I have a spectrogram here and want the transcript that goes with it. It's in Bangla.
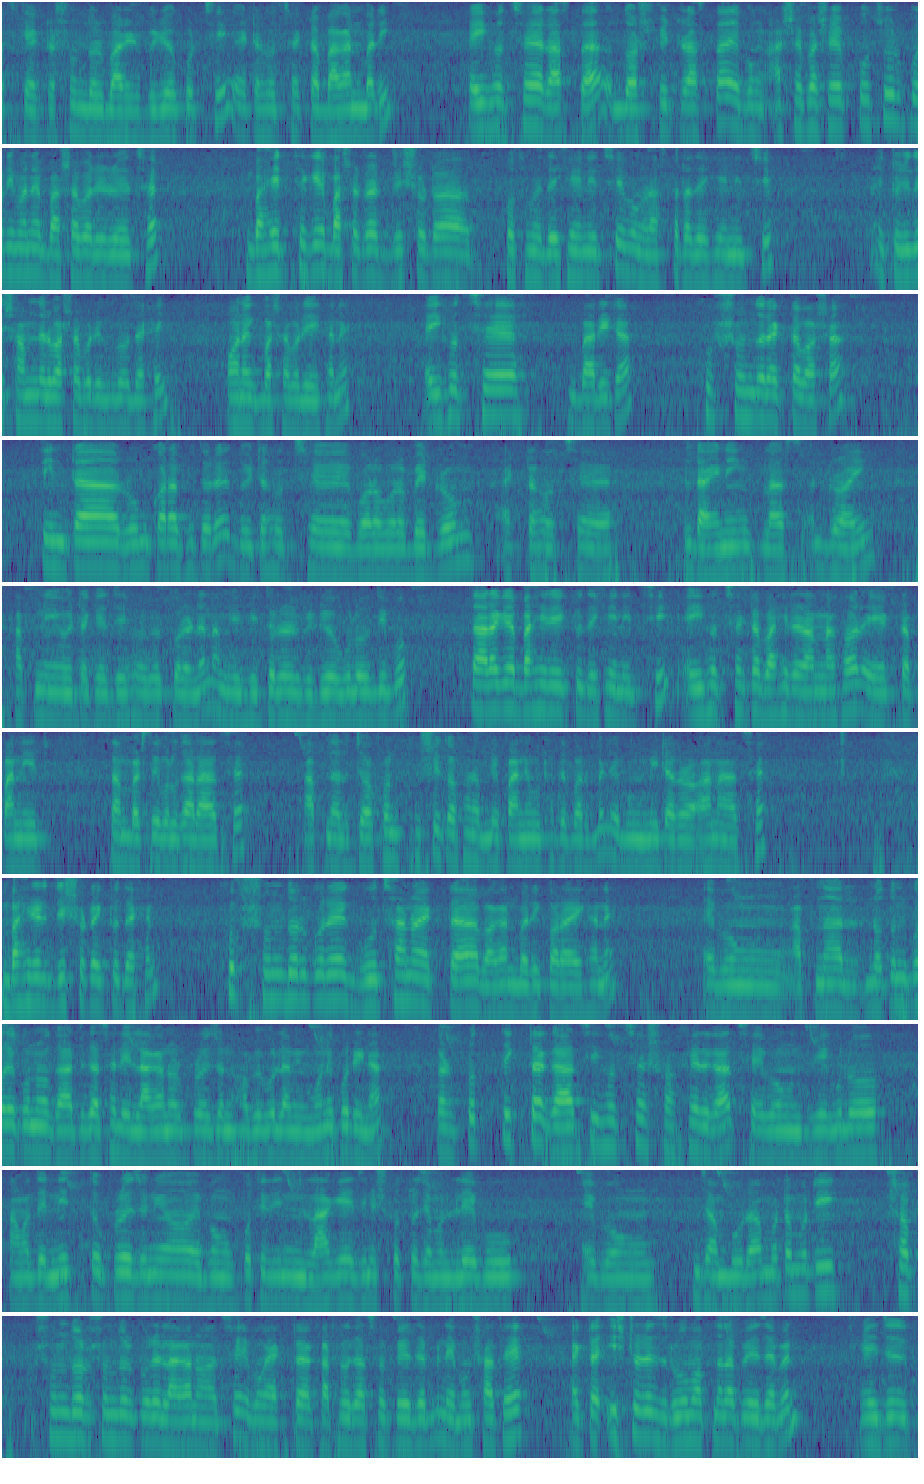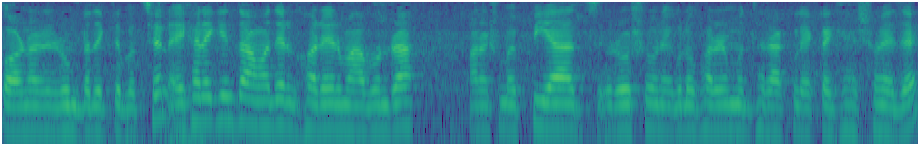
আজকে একটা সুন্দর বাড়ির ভিডিও করছি। এটা হচ্ছে একটা বাগান বাড়ি। এই হচ্ছে রাস্তা, দশ ফিট রাস্তা এবং আশেপাশে প্রচুর পরিমাণে বাসা বাড়ি রয়েছে। বাহির থেকে বাসাটার দৃশ্যটা প্রথমে দেখিয়ে নিচ্ছি এবং রাস্তাটা দেখিয়ে নিচ্ছি। একটু যদি সামনের বাসা বাড়িগুলো দেখাই, অনেক বাসা বাড়ি এখানে। এই হচ্ছে বাড়িটা। খুব সুন্দর একটা বাসা। তিনটা রুম করা ভিতরে, দুইটা হচ্ছে বড় বড় বেডরুম একটা হচ্ছে ডাইনিং প্লাস ড্রয়িং আপনি ওইটাকে যেভাবে করে নেন, আমি ভিতরের ভিডিওগুলো দিব। তার আগে বাহিরে একটু দেখিয়ে নিচ্ছি। এই হচ্ছে একটা বাহিরে রান্নাঘর, এই একটা পানির সাবমার্সিবল গাড়া আছে। আপনার যখন খুশি তখন আপনি পানি উঠাতে পারবেন এবং মিটারও আনা আছে। বাহিরের দৃশ্যটা একটু দেখেন। খুব সুন্দর করে গোছানো একটা বাগান বাড়ি করা এখানে। এবং আপনার নতুন করে কোনো গাছগাছালি লাগানোর প্রয়োজন হবে বলে আমি মনে করি না। কারণ প্রত্যেকটা গাছই হচ্ছে শখের গাছ এবং যেগুলো আমাদের নিত্য প্রয়োজনীয় এবং প্রতিদিন লাগে জিনিসপত্র যেমন লেবু এবং জাম্বুরা। মোটামুটি সব সুন্দর সুন্দর করে লাগানো আছে এবং একটা কাঁঠাল গাছও পেয়ে যাবেন এবং সাথে একটা স্টোরেজ রুম আপনারা পেয়ে যাবেন। এই যে কর্নারের রুমটা দেখতে পাচ্ছেন। এখানে কিন্তু আমাদের ঘরের মা বোনরা অনেক সময় পেঁয়াজ, রসুন এগুলো ঘরের মধ্যে রাখলে একটা গ্যাস হয়ে যায়।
